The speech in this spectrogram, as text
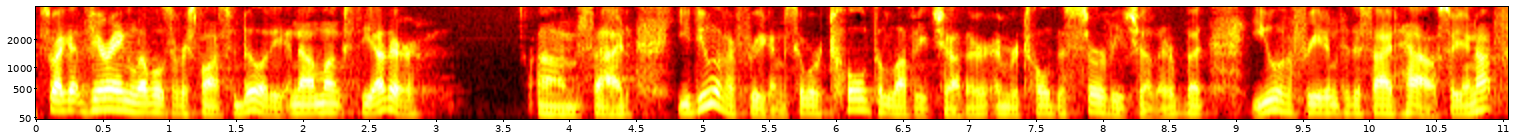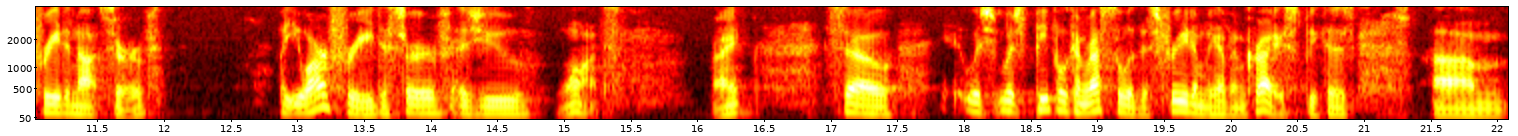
So I got varying levels of responsibility. And now amongst the other um, side, you do have a freedom. So we're told to love each other and we're told to serve each other, but you have a freedom to decide how. So you're not free to not serve, but you are free to serve as you want, right? So, which, which people can wrestle with this freedom we have in Christ because um,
